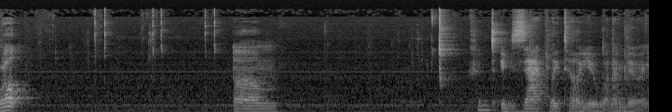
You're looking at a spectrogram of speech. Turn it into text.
Well, um, couldn't exactly tell you what I'm doing.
